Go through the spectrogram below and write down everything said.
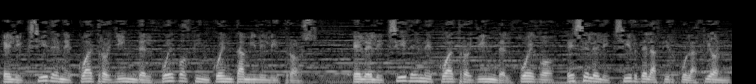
Elixir N4 Yin del Fuego 50 ml. El elixir N4 Yin del Fuego es el elixir de la circulación,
